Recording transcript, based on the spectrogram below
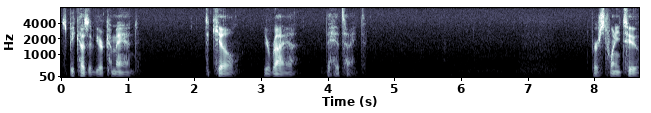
was because of your command to kill Uriah the Hittite. Verse 22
